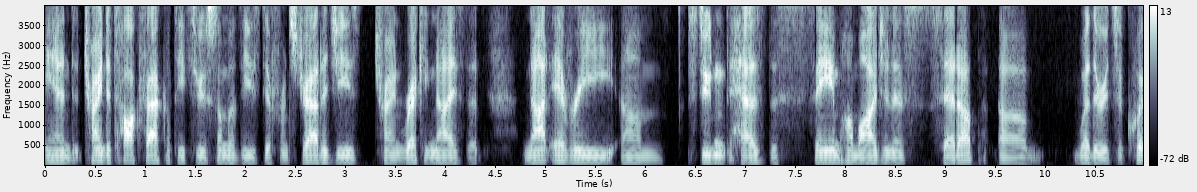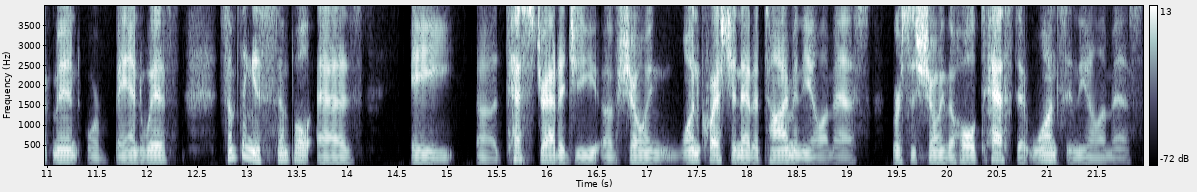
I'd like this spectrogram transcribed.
and trying to talk faculty through some of these different strategies, try and recognize that not every um, student has the same homogenous setup, uh, whether it's equipment or bandwidth. Something as simple as a uh, test strategy of showing one question at a time in the LMS versus showing the whole test at once in the LMS.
